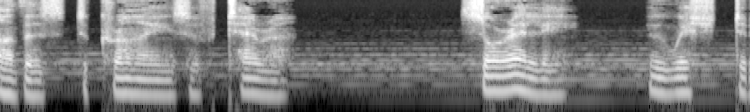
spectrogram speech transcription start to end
others to cries of terror. Sorelli, who wished to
